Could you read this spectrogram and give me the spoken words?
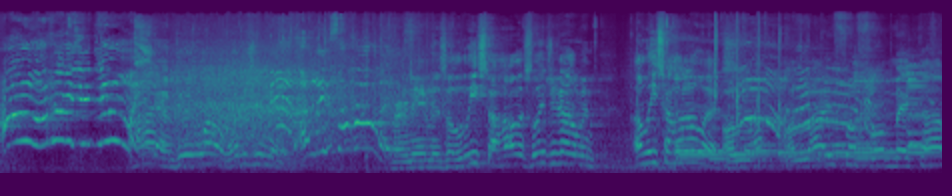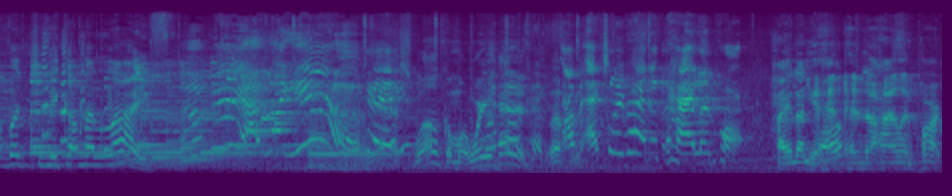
Oh, how you doing? Hi, I'm doing well. What is your name? Good, Elisa Hollis. Her name is Elisa Hollis. Ladies and gentlemen, Elisa Hollis. on, on uh, from Makeup, Jimmy Kimmel Live. Okay, I'm like, yeah, okay. Yes, welcome. Where are you headed? Welcome. I'm actually headed to Highland Park. Highland You Park. head- headed to uh, Highland Park.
